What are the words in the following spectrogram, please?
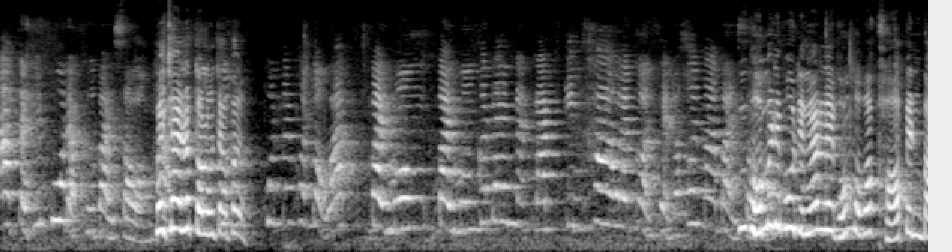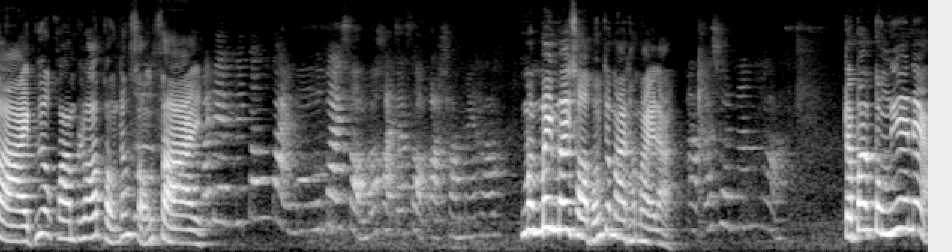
อะแต่ที่พูดอะคือบ่ายสองค่ะไม่ใช่แล้วตกลงจะเอาไปคุณเป็นคนบอกว่าบ่ายโมงบ่ายโมงก็ได้นัดนัดกินข้าวอะไรก่อนเสร็จแล้วค่อยมาบ่ายสองผมไม่ได้พูดอย่างนั้นเลย ผมบอกว่าขอเป็นบ่ายเพื่อความพร้อมของทั้งสองฝ่าย ไม่ได้ไม่ต้องบ่ายโมงหรือบ่ายสองแล้วค่ะจะสอบปากคำไหมคะ มันไม่ไม่สอบผมจะมาทำไมล่ะ อะก็เชิญนั่นค่ะ แต่ว่าตรงนี้เนี่ย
